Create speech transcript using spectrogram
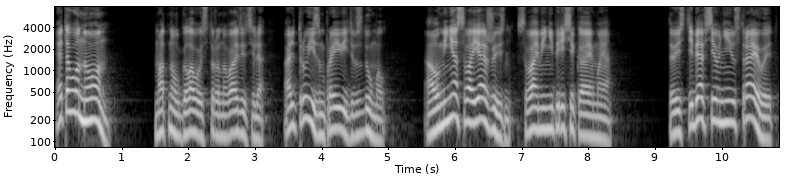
Это вон он, мотнул головой в сторону водителя. Альтруизм проявить вздумал. А у меня своя жизнь, с вами непересекаемая. То есть тебя все в ней устраивает?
